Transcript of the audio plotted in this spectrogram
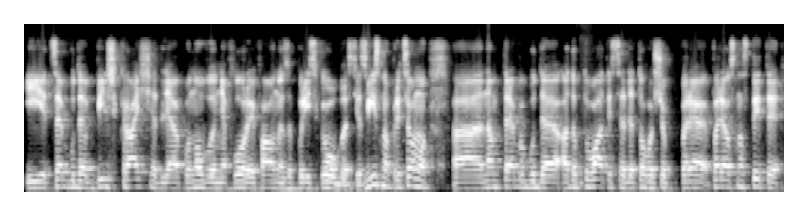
і це буде більш краще для поновлення флори і фауни Запорізької області. Звісно, при цьому е, нам треба буде адаптуватися для того, щоб пере, переоснастити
